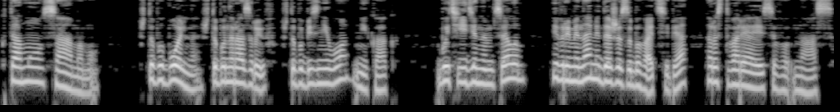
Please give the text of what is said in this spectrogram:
к тому самому, чтобы больно, чтобы на разрыв, чтобы без него никак. Быть единым целым и временами даже забывать себя, растворяясь в нас.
